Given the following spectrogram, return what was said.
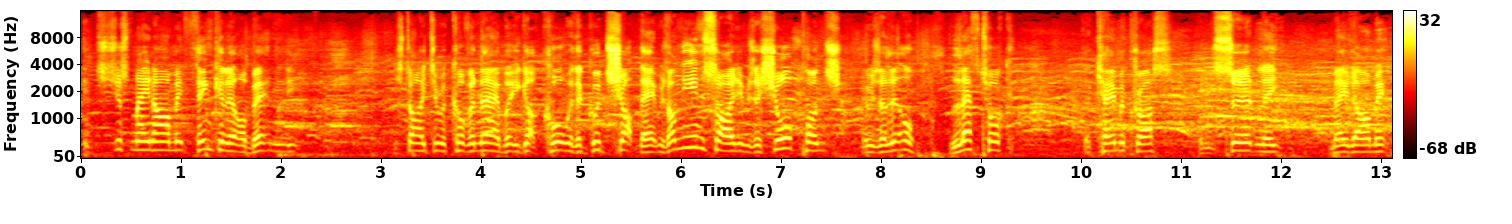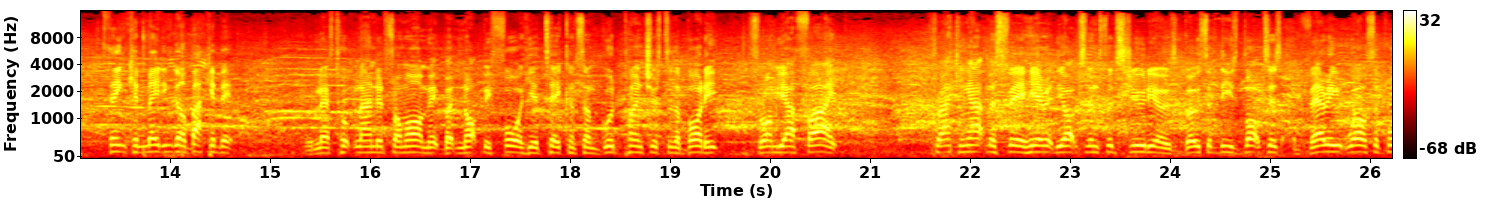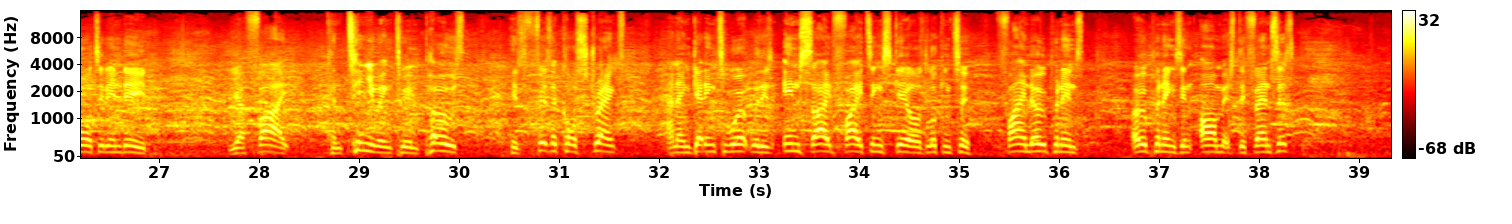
it's just made Amit think a little bit and he, he started to recover now but he got caught with a good shot there it was on the inside it was a short punch it was a little left hook that came across but it certainly made Amit think and made him go back a bit The left hook landed from Amit but not before he had taken some good punches to the body from Yafai cracking atmosphere here at the Oxenford Studios both of these boxers very well supported indeed Yafai continuing to impose his physical strength and then getting to work with his inside fighting skills, looking to find openings, openings in Amit's defenses.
